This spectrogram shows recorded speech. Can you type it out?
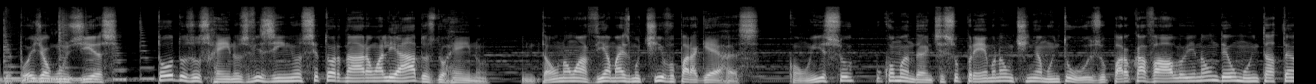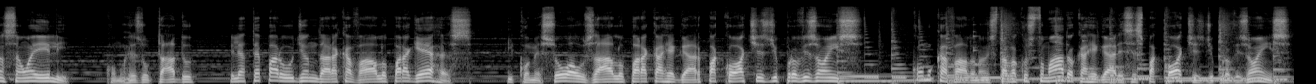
Depois de alguns dias, todos os reinos vizinhos se tornaram aliados do reino. Então não havia mais motivo para guerras. Com isso, o comandante supremo não tinha muito uso para o cavalo e não deu muita atenção a ele. Como resultado, ele até parou de andar a cavalo para guerras e começou a usá-lo para carregar pacotes de provisões. Como o cavalo não estava acostumado a carregar esses pacotes de provisões,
